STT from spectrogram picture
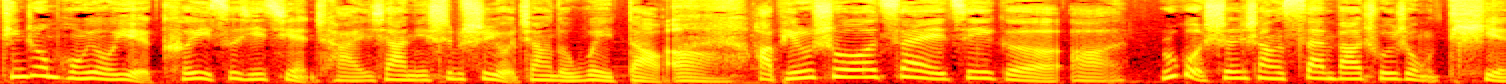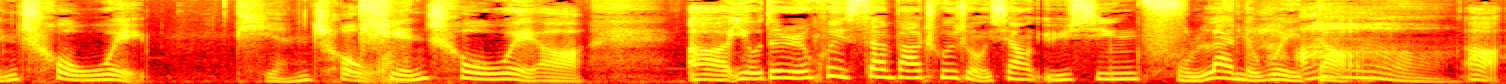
听众朋友也可以自己检查一下，你是不是有这样的味道啊？好，比如说在这个啊，如果身上散发出一种甜臭味，甜臭，甜臭味啊。啊，有的人会散发出一种像鱼腥腐烂的味道啊。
